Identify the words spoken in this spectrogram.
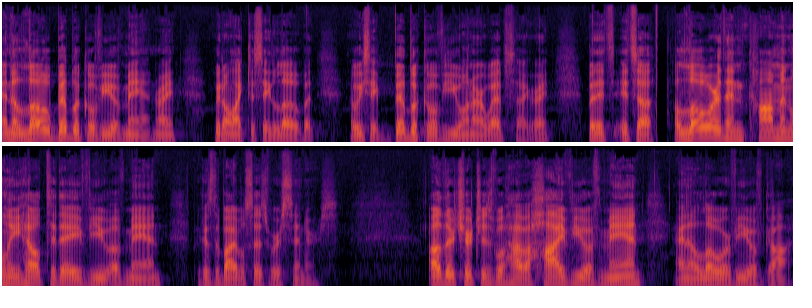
and a low biblical view of man, right? We don't like to say low, but we say biblical view on our website, right? But it's, it's a, a lower than commonly held today view of man because the Bible says we're sinners. Other churches will have a high view of man and a lower view of God.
